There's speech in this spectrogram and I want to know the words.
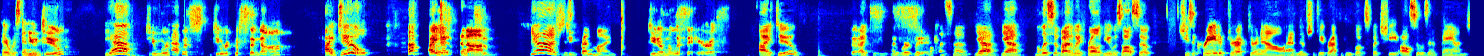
there was. In you do? Yeah. Do you work yeah. with Do you work with Sana? I do. I know Sana. Awesome. Yeah, she's you, a friend of mine. Do you know Melissa Harris? I do. That's I, I work sick. with Melissa. Yeah, yeah. Melissa, by the way, for all of you, was also she's a creative director now at National Geographic and Books, but she also was in a band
